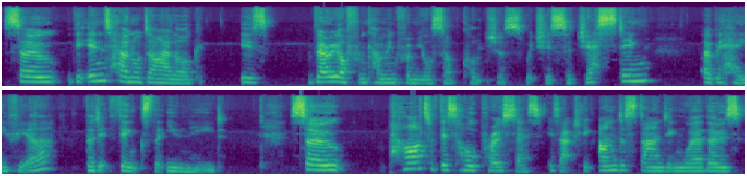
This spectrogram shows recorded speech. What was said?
So the internal dialogue is very often coming from your subconscious, which is suggesting a behavior that it thinks that you need. So part of this whole process is actually understanding where those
